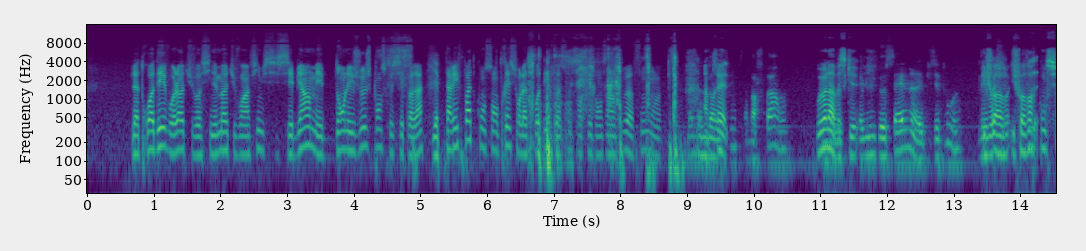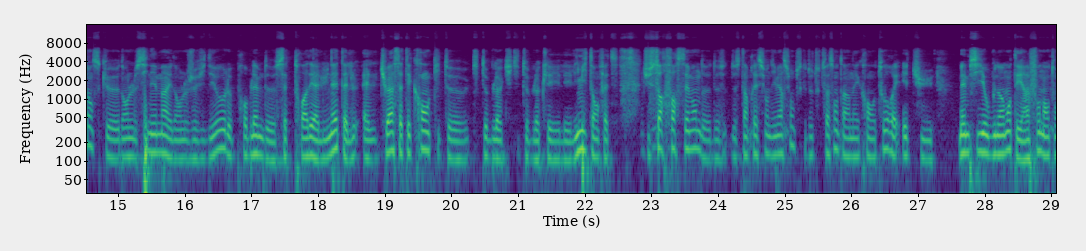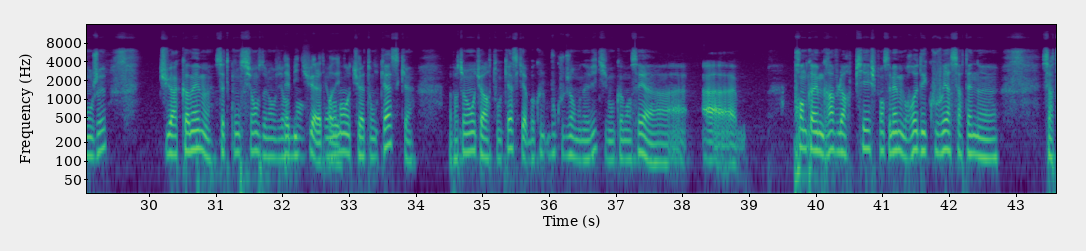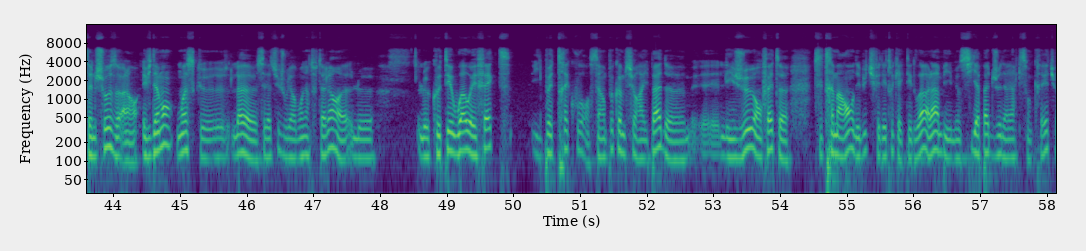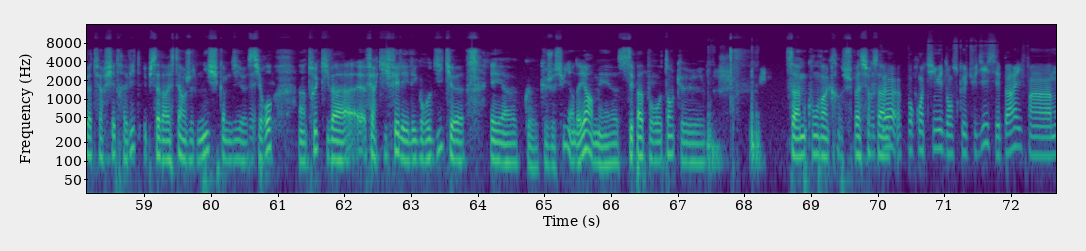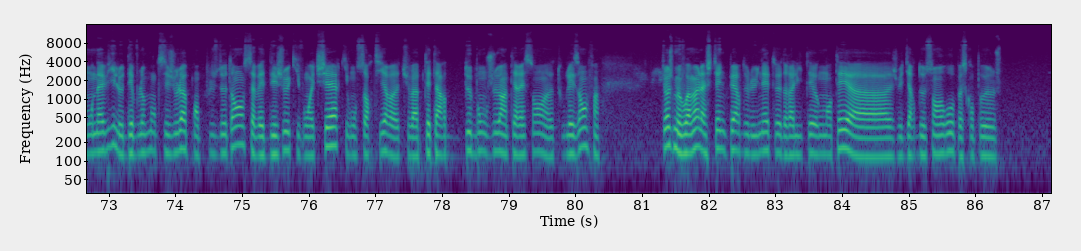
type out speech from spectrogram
la 3D. Voilà, tu vas au cinéma, tu vois un film, c'est bien, mais dans les jeux, je pense que c'est pas grave. T'arrives pas à te concentrer sur la 3D de toute façon quand t'es dans un jeu à fond. euh. Après- ça marche pas. Hein. Oui, voilà, parce que lignes de scène, et puis c'est tout. Hein. Mais il, faut avoir, je- il faut avoir conscience que dans le cinéma et dans le jeu vidéo, le problème de cette 3D à lunettes, elle, elle, tu as cet écran qui te, qui te bloque, qui te bloque les, les limites en fait. Tu Mhm. sors forcément de, de, de cette impression d'immersion parce que de toute façon tu as un écran autour et, et tu, même si au bout d'un moment tu es à fond dans ton jeu, tu as quand même cette conscience de l'environnement. à la Et au 3D. moment où tu as ton casque, à partir du moment où tu avoir ton casque, il y a beaucoup, beaucoup de gens, à mon avis, qui vont commencer à, à prendre quand même grave leurs pieds, je pense, et même redécouvrir certaines, euh, certaines choses. Alors, évidemment, moi, ce que, là, c'est là-dessus que je voulais rebondir tout à l'heure, euh, le, le côté wow effect, il peut être très court. C'est un peu comme sur iPad, euh, les jeux, en fait, euh, c'est très marrant. Au début, tu fais des trucs avec tes doigts, là, mais, mais s'il n'y a pas de jeux derrière qui sont créés, tu vas te faire chier très vite, et puis ça va rester un jeu de niche, comme dit euh, Siro, un truc qui va faire kiffer les, les gros geeks, et euh, que, que je suis hein, d'ailleurs, mais c'est pas pour autant que ça va me convaincre. Je suis pas sûr que ça me- pour continuer dans ce que tu dis, c'est pareil. Enfin, à mon avis, le développement de ces jeux-là prend plus de temps. Ça va être des jeux qui vont être chers, qui vont sortir. euh, Tu vas peut-être avoir deux bons jeux intéressants euh, tous les ans. Enfin, tu vois, je me vois mal acheter une paire de lunettes de réalité augmentée à, je vais dire 200 euros parce qu'on peut,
